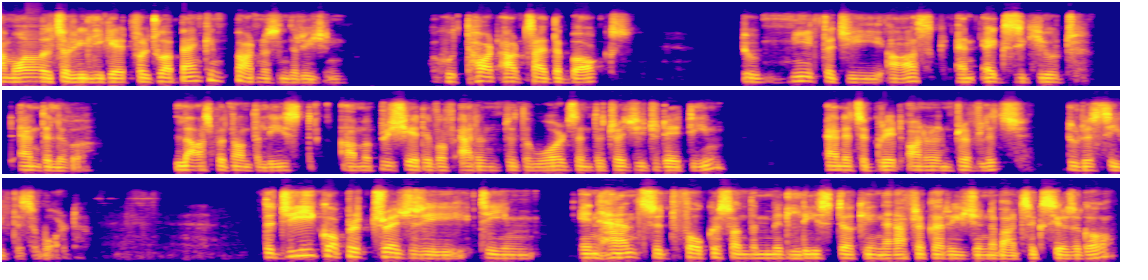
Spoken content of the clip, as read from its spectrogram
I'm also really grateful to our banking partners in the region who thought outside the box to meet the GE ask and execute and deliver. Last but not the least, I'm appreciative of Adam to the Awards and the Treasury Today team, and it's a great honor and privilege to receive this award. The GE Corporate Treasury team enhanced its focus on the Middle East, Turkey, and Africa region about six years ago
